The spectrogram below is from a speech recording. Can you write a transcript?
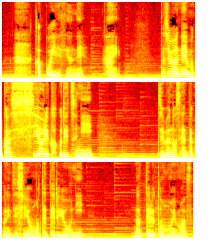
かっこいいですよね。はい。私はね昔より確実に自分の選択に自信を持ててるようになってると思います。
